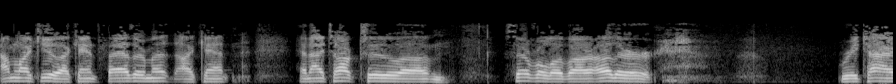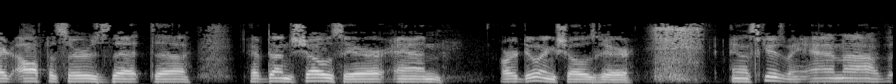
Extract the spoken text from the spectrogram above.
I'm like you, I can't fathom it, I can't, and I talked to, um, several of our other retired officers that, uh, have done shows here and are doing shows here. And excuse me, and, uh,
